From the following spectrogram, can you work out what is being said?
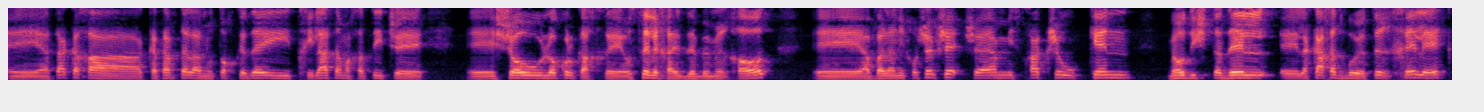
אה, אתה ככה כתבת לנו תוך כדי תחילת המחצית ששואו לא כל כך אה, עושה לך את זה במרכאות, אה, אבל אני חושב ש, שהיה משחק שהוא כן מאוד השתדל אה, לקחת בו יותר חלק,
